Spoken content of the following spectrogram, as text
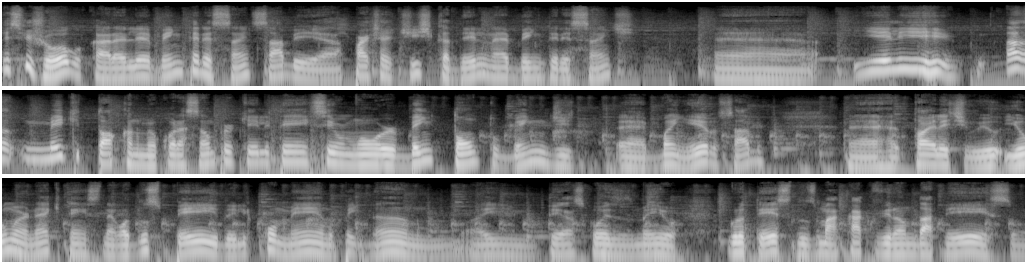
esse jogo, cara, ele é bem interessante, sabe? A parte artística dele, né, é bem interessante. É... E ele ah, meio que toca no meu coração porque ele tem esse humor bem tonto, bem de é, banheiro, sabe? É, toilet humor, né? Que tem esse negócio dos peidos, ele comendo, peidando. Aí tem as coisas meio grotescas dos macacos virando da avesso.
